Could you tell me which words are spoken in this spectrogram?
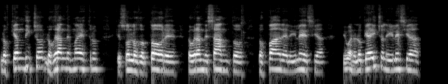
los que han dicho los grandes maestros, que son los doctores, los grandes santos, los padres de la iglesia. Y bueno, lo que ha dicho la iglesia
